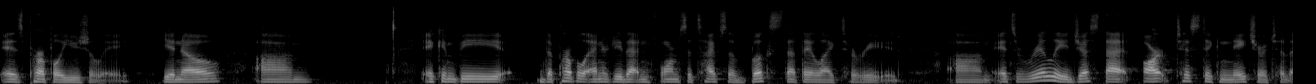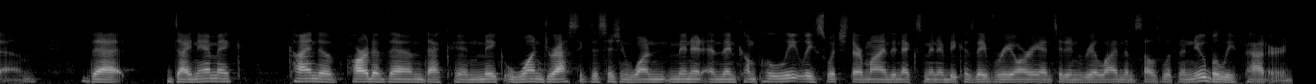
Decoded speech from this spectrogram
is purple usually you know? Um, it can be the purple energy that informs the types of books that they like to read. Um, it's really just that artistic nature to them that dynamic kind of part of them that can make one drastic decision one minute and then completely switch their mind the next minute because they've reoriented and realigned themselves with a new belief pattern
